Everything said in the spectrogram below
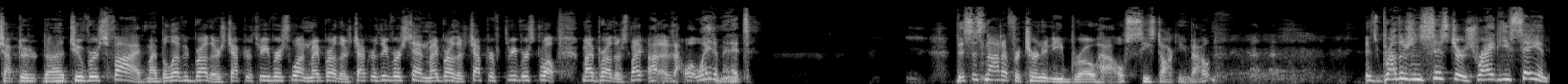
Chapter uh, 2 verse 5, my beloved brothers. Chapter 3 verse 1, my brothers. Chapter 3 verse 10, my brothers. Chapter 3 verse 12, my brothers. My, uh wait a minute. This is not a fraternity bro house he's talking about. It's brothers and sisters, right? He's saying,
